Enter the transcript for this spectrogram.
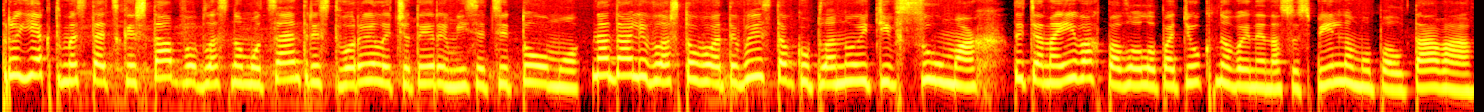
Проєкт Мистецький штаб в обласному центрі створили чотири місяці тому. Надалі влаштовувати виставку планують і в Сумах. Тетяна Івах, Павло Лопатюк. Новини на Суспільному. Полтава.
